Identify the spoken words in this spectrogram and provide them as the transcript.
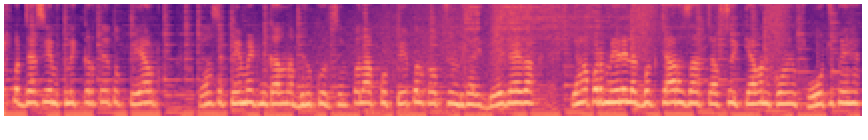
पर जैसे हम क्लिक करते हैं तो पे आउट यहाँ से पेमेंट निकालना बिल्कुल सिंपल आपको पेपल का ऑप्शन दिखाई दे जाएगा। यहाँ पर मेरे लगभग चार हज़ार चार सौ इक्यावन कोइंस हो चुके हैं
